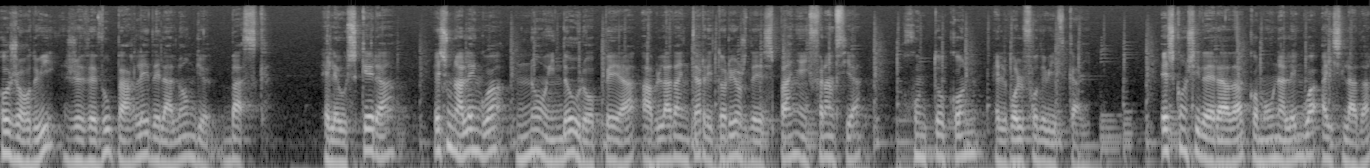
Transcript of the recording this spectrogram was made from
Aujourd'hui, je vais vous parler de la langue basque. El euskera es una lengua no indoeuropea hablada en territorios de España y Francia junto con el Golfo de Vizcaya. Es considerada como una lengua aislada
